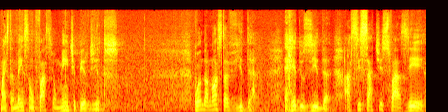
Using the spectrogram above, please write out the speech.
mas também são facilmente perdidos. Quando a nossa vida é reduzida a se satisfazer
